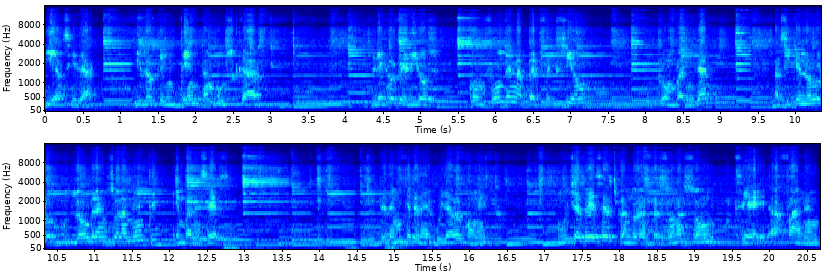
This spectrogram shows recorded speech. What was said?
y ansiedad. Y los que intentan buscar lejos de Dios confunden la perfección con vanidad. Así que logran solamente envanecerse. Tenemos que tener cuidado con esto. Muchas veces cuando las personas son, se afanan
